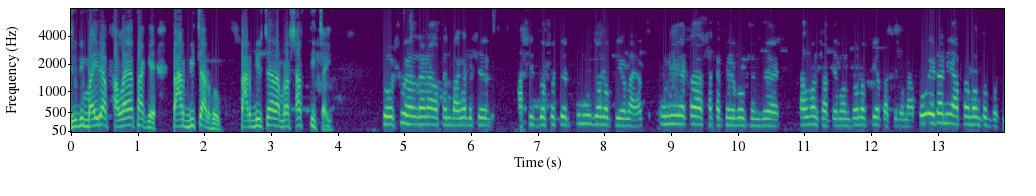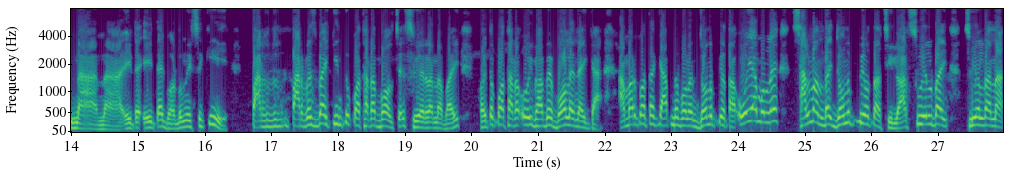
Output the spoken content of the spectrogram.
যদি মাইরা ফালাইয়া থাকে, তার বিচার হোক, তার বিচার আমরা শাস্তি চাই। তো সুহেল রানা আছেন বাংলাদেশের আশির দশকের তুমুল জনপ্রিয় নায়ক, উনি একটা সাক্ষাৎকারে বলছেন যে সালমান শাহ তেমন জনপ্রিয়তা ছিল না। তো এটা নিয়ে আপনার মন্তব্য না না, এটা এইটা ঘটনা হচ্ছে কি? পারভেজ ভাই কিন্তু কথাটা বলছে সুয়ের রানা ভাই। হয়তো কথাটা ওইভাবে বলে নাই কা আমার কথা কি আপনি বলেন জনপ্রিয়তা? ওই আমলে সালমান ভাই জনপ্রিয়তা ছিল। আর সুয়েল ভাই সুয়েল রানা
